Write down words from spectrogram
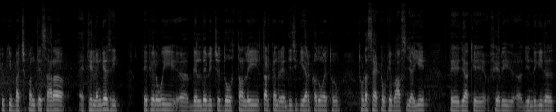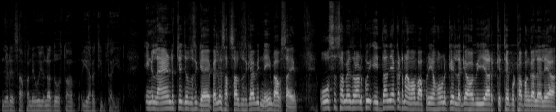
ਕਿਉਂਕਿ ਬਚਪਨ ਤੇ ਸਾਰਾ ਇੱਥੇ ਲੰਘਿਆ ਸੀ ਤੇ ਫਿਰ ਉਹੀ ਦਿਲ ਦੇ ਵਿੱਚ ਦੋਸਤਾਂ ਲਈ ਧੜਕਣ ਰਹਿੰਦੀ ਸੀ ਕਿ ਯਾਰ ਕਦੋਂ ਇੱਥੋਂ ਥੋੜਾ ਸੈੱਟ ਹੋ ਕੇ ਵਾਪਸ ਜਾਈਏ ਤੇ ਜਾ ਕੇ ਫਿਰ ਹੀ ਜ਼ਿੰਦਗੀ ਦੇ ਜਿਹੜੇ ਸਫ਼ਰ ਨੇ ਉਹੀ ਉਹਨਾਂ ਦੋਸਤਾਂ ਯਾਰਾਂ 'ਚ ਹੀ ਬਿਤਾਈਏ। ਇੰਗਲੈਂਡ 'ਚ ਜਦੋਂ ਤੁਸੀਂ ਗਏ, ਪਹਿਲੇ 7 ਸਾਲ ਤੁਸੀਂ ਕਿਹਾ ਵੀ ਨਹੀਂ ਵਾਪਸ ਆਏ। ਉਸ ਸਮੇਂ ਦੌਰਾਨ ਕੋਈ ਇਦਾਂ ਦੀਆਂ ਘਟਨਾਵਾਂ ਵਾਪਰੀਆਂ ਹੋਣ ਕਿ ਲੱਗਿਆ ਹੋਵੇ ਵੀ ਯਾਰ ਕਿੱਥੇ ਪੁੱਠਾ ਪੰਗਾ ਲੈ ਲਿਆ,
